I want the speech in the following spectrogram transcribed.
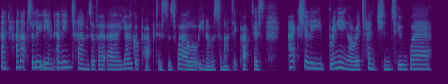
And, and absolutely, and, and in terms of a, a yoga practice as well, or you know, a somatic practice, actually bringing our attention to where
